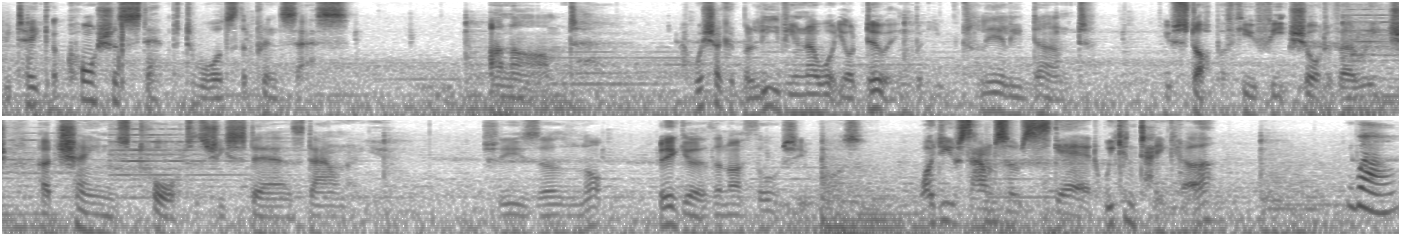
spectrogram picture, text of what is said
You take a cautious step towards the princess, unarmed. I wish I could believe you know what you're doing, but you clearly don't. You stop a few feet short of her reach, her chains taut as she stares down at you. She's a lot bigger than I thought she was. Why do you sound so scared? We can take her. Well,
